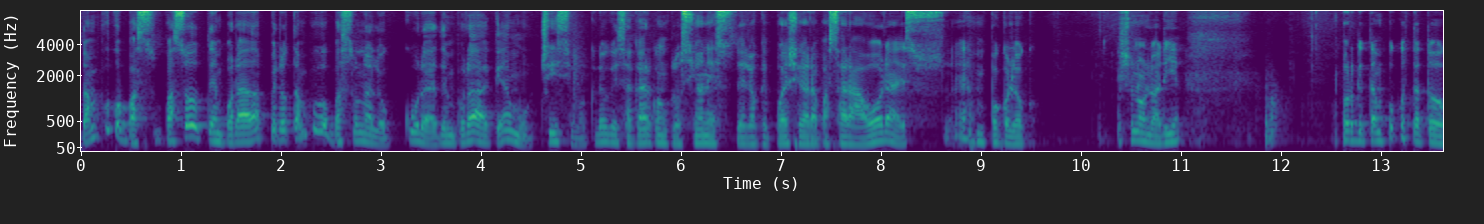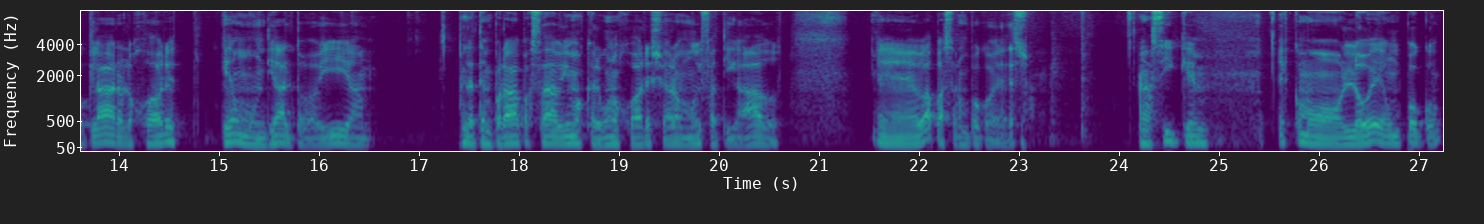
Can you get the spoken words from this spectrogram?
Tampoco pasó, temporada, pero tampoco pasó una locura de temporada. Queda muchísimo. Creo que sacar conclusiones de lo que puede llegar a pasar ahora es, es un poco loco. Yo no lo haría. Porque tampoco está todo claro. Los jugadores. Queda un mundial todavía. La temporada pasada vimos que algunos jugadores llegaron muy fatigados. Eh, va a pasar un poco de eso. Así que es como lo veo un poco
